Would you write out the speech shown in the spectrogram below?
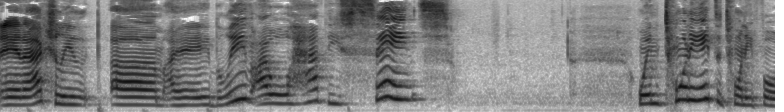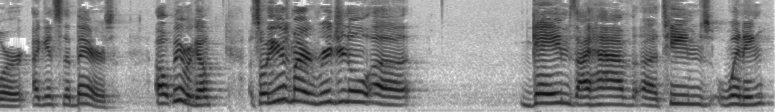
And actually, um, I believe I will have the Saints win 28 to 24 against the Bears. Oh, here we go. So here's my original uh, games. I have uh, teams winning.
